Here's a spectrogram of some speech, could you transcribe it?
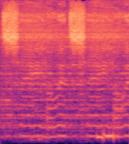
it safe, oh, it's safe, mm. oh, say.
